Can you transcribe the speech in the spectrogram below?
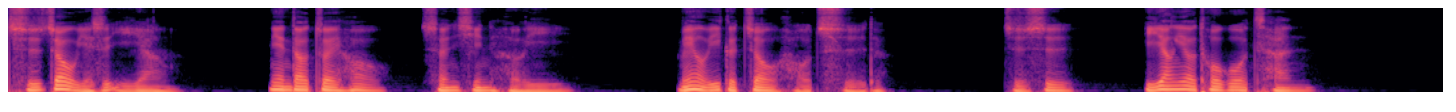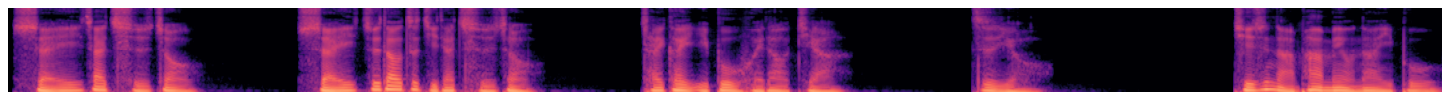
持咒也是一样，念到最后身心合一，没有一个咒好持的，只是一样要透过参。谁在持咒，谁知道自己在持咒，才可以一步回到家，自由。其实哪怕没有那一步，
